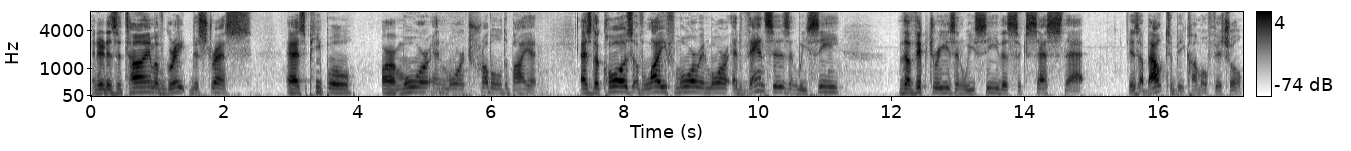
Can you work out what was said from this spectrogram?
And it is a time of great distress as people are more and more troubled by it, as the cause of life more and more advances, and we see the victories and we see the success that is about to become official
